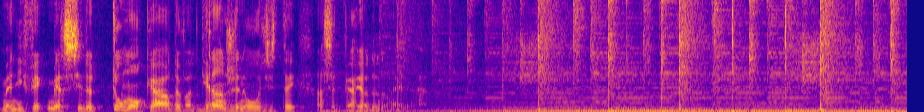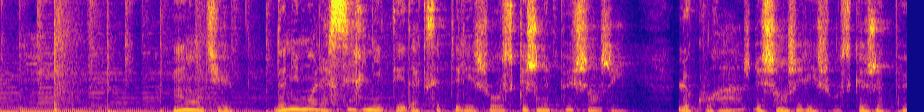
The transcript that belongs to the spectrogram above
magnifique. Merci de tout mon cœur de votre grande générosité en cette période de Noël. Mon Dieu, donnez-moi la sérénité d'accepter les choses que je ne peux changer, le courage de changer les choses que je peux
